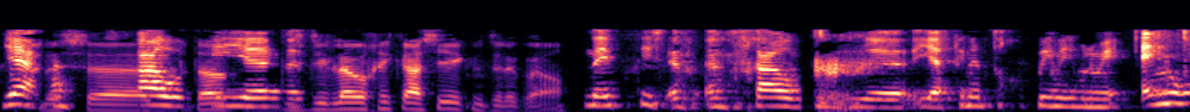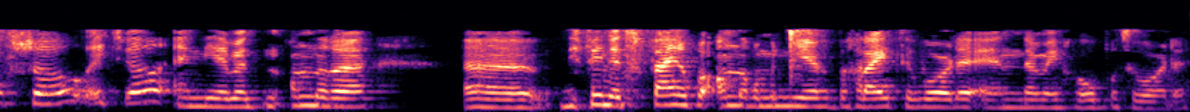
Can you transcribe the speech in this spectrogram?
Ja, dus, vrouwen dat, die... Uh, dus die logica zie ik natuurlijk wel. Nee, precies. En, en vrouwen die uh, ja, vinden het toch op een manier eng of zo, weet je wel. En die hebben een andere... die vinden het fijn op een andere manier begeleid te worden en daarmee geholpen te worden.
